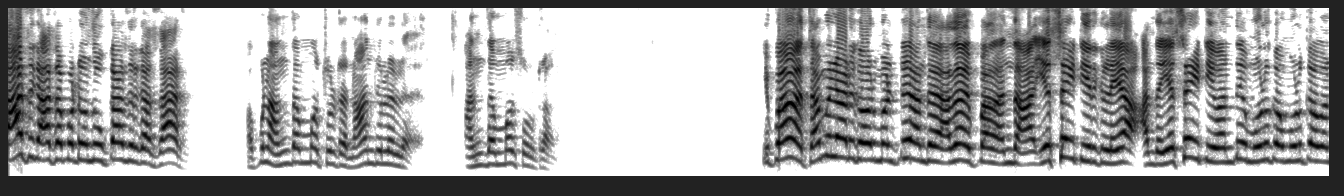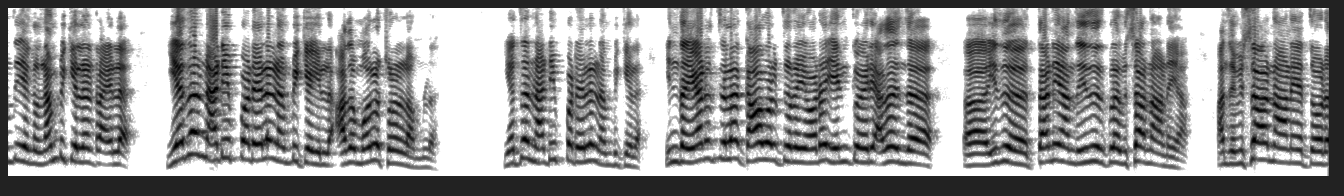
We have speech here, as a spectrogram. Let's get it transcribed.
காசுக்கு ஆசைப்பட்டு வந்து உட்கார்ந்துருக்கான் சார்? அப்படின்னு அந்த அம்மா சொல்கிறேன் நான் சொல்லலை. அந்த அம்மா சொல்கிறாங்க இப்போ தமிழ்நாடு கவர்மெண்ட்டு அந்த அதான் இப்போ அந்த எஸ்ஐடி இருக்கு இல்லையா? அந்த எஸ்ஐடி வந்து முழுக்க முழுக்க வந்து எங்கள் நம்பிக்கை இல்லைன்றா இல்லை எதன் அடிப்படையில் நம்பிக்கை இல்லை? அதை முதல்ல சொல்லலாம்ல. எதன் அடிப்படையில் நம்பிக்கையில் இந்த இடத்துல காவல்துறையோட என்கொயரி அதாவது இந்த இது தனி அந்த இது இருக்குல்ல விசாரணை ஆணையம் அந்த விசாரணை ஆணையத்தோட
